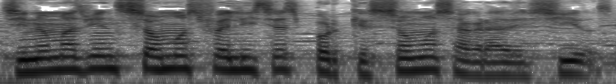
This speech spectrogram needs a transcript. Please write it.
sino más bien somos felices porque somos agradecidos.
